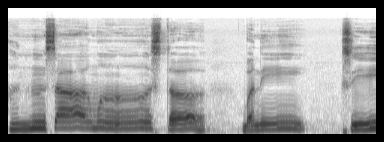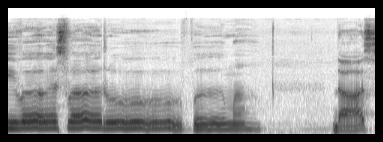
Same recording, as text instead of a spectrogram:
હંસા મસ્ત બની શિવ સ્વરૂપમાં. દાસ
